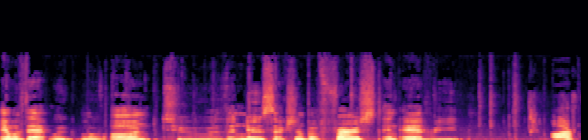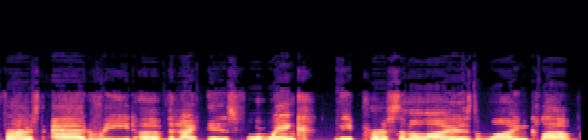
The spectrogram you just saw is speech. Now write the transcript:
And with that, we move on to the news section, but first, an ad read. Our first ad read of the night is for Winc, the personalized wine club.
